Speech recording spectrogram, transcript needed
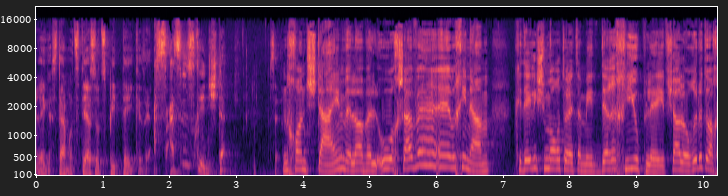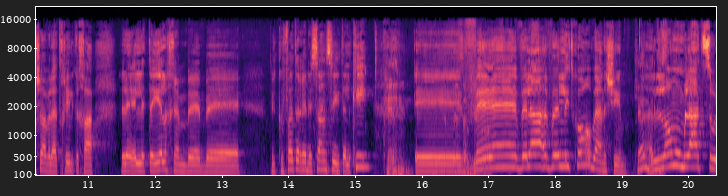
רגע, סתם, רציתי לעשות ספיד טייק כזה. אסאסינס קריד, שתי... בסדר. נכון שתיים, ולא, אבל הוא עכשיו אה, בחינם, כדי לשמור אותו לתמיד, דרך יופליי, אפשר להוריד אותו עכשיו ולהתחיל ככה לטייל לכם ב... ב בתקופת הרנסאנס האיטלקי, כן, אה, ולדקור הרבה אנשים. כן, לא מומלץ, הוא-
